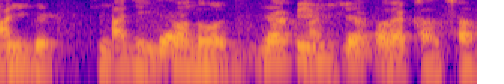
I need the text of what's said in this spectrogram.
ਹਾਂਜੀ। ਹਾਂਜੀ। ਧੰਨਵਾਦ। ਜੀ ਜੈ ਖਾਲਸਾ।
